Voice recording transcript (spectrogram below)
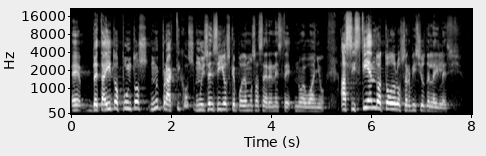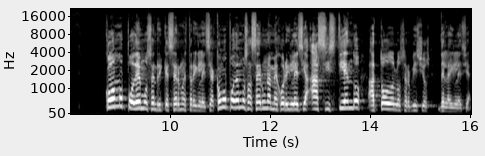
eh, detallitos, puntos muy prácticos, muy sencillos que podemos hacer en este nuevo año, asistiendo a todos los servicios de la iglesia ¿Cómo podemos enriquecer nuestra iglesia? ¿Cómo podemos hacer una mejor iglesia asistiendo a todos los servicios de la iglesia?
